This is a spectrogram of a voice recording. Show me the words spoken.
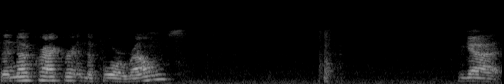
The Nutcracker in the Four Realms. We got,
